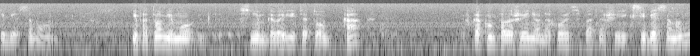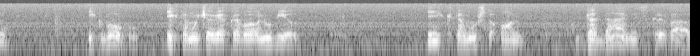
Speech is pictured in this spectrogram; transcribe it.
себе самом, и потом ему с ним говорить о том, как, в каком положении он находится по отношению к себе самому и к Богу, и к тому человеку, кого он убил, и к тому, что он годами скрывал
